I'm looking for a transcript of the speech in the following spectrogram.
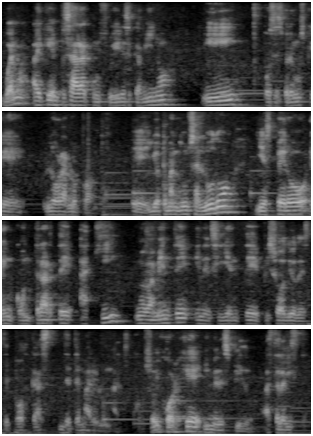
bueno, hay que empezar a construir ese camino y pues esperemos que lograrlo pronto. Eh, yo te mando un saludo y espero encontrarte aquí nuevamente en el siguiente episodio de este podcast de Temario Lunático. Soy Jorge y me despido. Hasta la vista.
